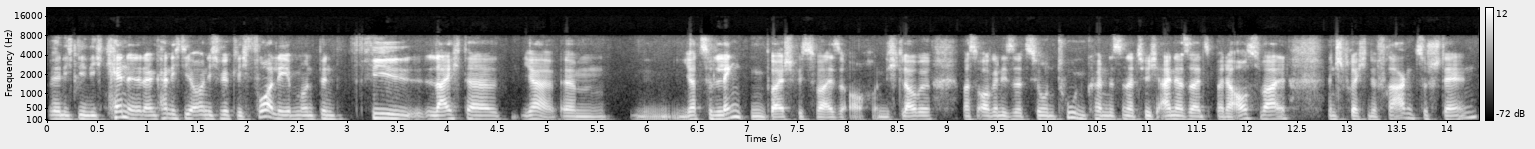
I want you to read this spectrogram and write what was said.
Wenn ich die nicht kenne, dann kann ich die auch nicht wirklich vorleben und bin viel leichter, ja, ähm, ja zu lenken beispielsweise auch. Und ich glaube, was Organisationen tun können, ist natürlich einerseits bei der Auswahl entsprechende Fragen zu stellen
